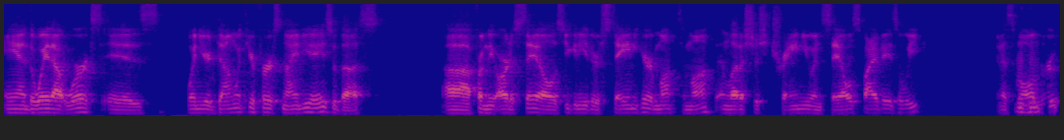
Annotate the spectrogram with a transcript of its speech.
And the way that works is when you're done with your first 90 days with us uh, from the Art of Sales, you can either stay in here month to month and let us just train you in sales five days a week in a small Mhm. group,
